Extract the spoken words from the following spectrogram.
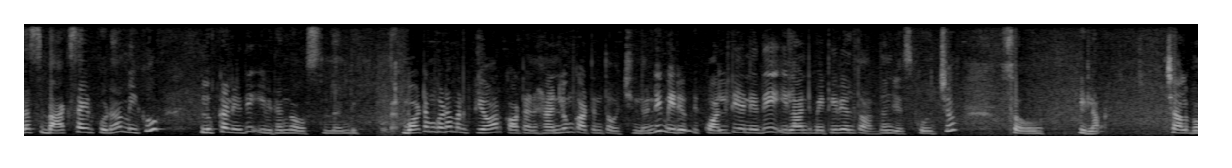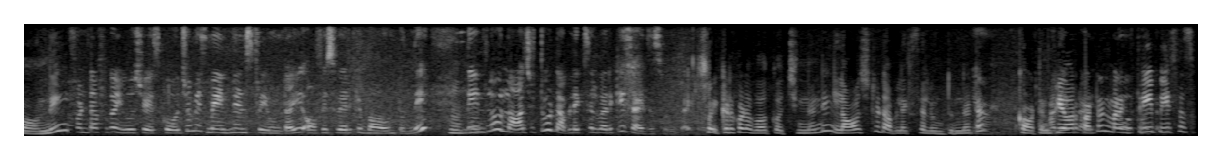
dress back side కూడా మీకు లుక్ అనేది ఈ విధంగా వస్తుందండి. బాటమ్ కూడా మనకి ప్యూర్ కాటన్ హ్యాండ్లూమ్ కాటన్తో వచ్చిందండి. మీరు ఈ క్వాలిటీ అనేది ఇలాంటి మెటీరియల్తో అర్థం చేసుకోవచ్చు. సో ఇలా. చాలా బాగుంది. అండ్ టఫ్గా యూజ్ చేసుకోవచ్చు. మీకు మెయింటెనెన్స్ ఫ్రీ ఉంటాయి. ఆఫీస్ వేర్కి బాగుంటుంది దీంట్లో లార్జ్ టు డబుల్ ఎక్స్ఎల్ వరకు సైజెస్ ఉంటాయి. సో ఇక్కడ కూడా వర్క్ వచ్చిందండి. లార్జ్ టు డబుల్ ఎక్స్ఎల్ ఉంటుందట. Cotton pure cotton. మనకి త్రీ పీసెస్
